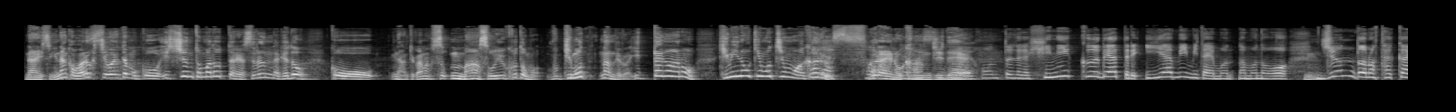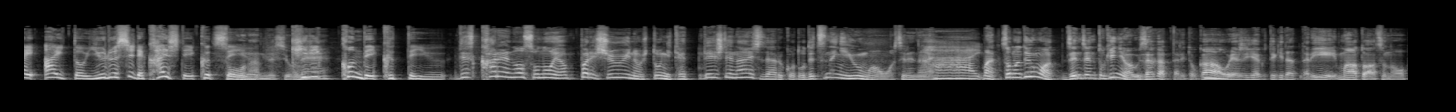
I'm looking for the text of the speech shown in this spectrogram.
ナイスになんか悪口言われてもこう一瞬戸惑ったりはするんだけど、こうなんていうかなそまあそういうことも気もなんていうの言った側の君の気持ちもわかるぐらいの感じで。本当になんか皮肉であったり嫌味みたいなものを、純度の高い愛と許しで返していくっていうそうなんですよね。切り込んでいくっていう。で彼のそのやっぱり周囲の人に徹底してナイスであることで常にユーモアを忘れない。はい、まあ、そのユーモアは全然時にはうざかったりとか、親父ギャグ的だったり、まあ、あとはその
